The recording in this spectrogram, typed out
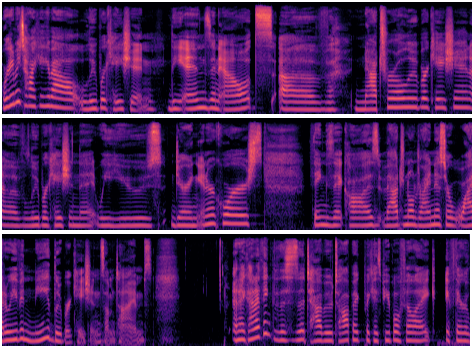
we're going to be talking about lubrication, the ins and outs of natural lubrication, of lubrication that we use during intercourse, things that cause vaginal dryness, or why do we even need lubrication sometimes. And I kind of think that this is a taboo topic because people feel like if they're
